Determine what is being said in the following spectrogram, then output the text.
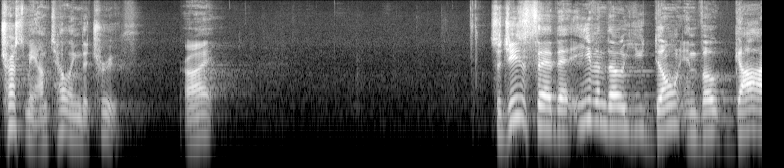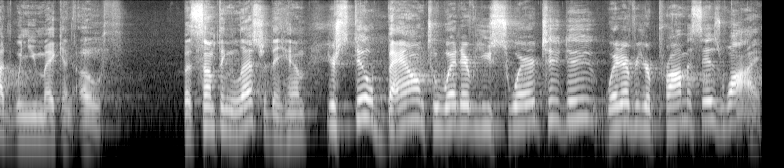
trust me, I'm telling the truth, right? So Jesus said that even though you don't invoke God when you make an oath, but something lesser than him, you're still bound to whatever you swear to do, whatever your promise is. Why?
